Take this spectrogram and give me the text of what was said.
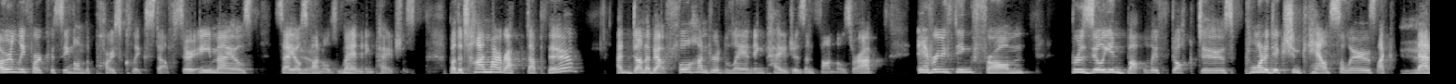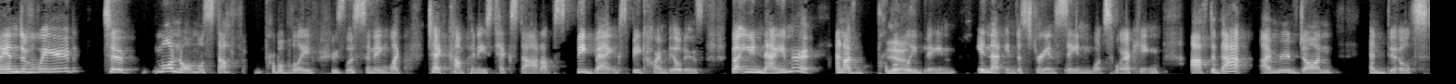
only focusing on the post click stuff. So, emails, sales yeah. funnels, landing pages. By the time I wrapped up there, I'd done about 400 landing pages and funnels, right? Everything from Brazilian butt lift doctors, porn addiction counselors, like yeah. that end of weird to more normal stuff, probably who's listening, like tech companies, tech startups, big banks, big home builders, but you name it. And I've probably yeah. been in that industry and seen what's working. After that, I moved on and built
